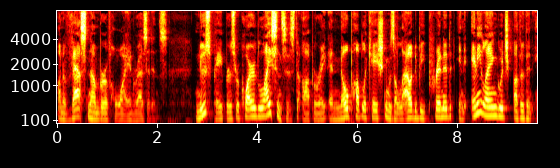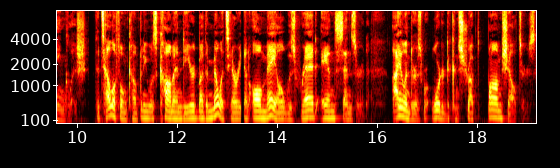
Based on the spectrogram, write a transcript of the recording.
on a vast number of Hawaiian residents. Newspapers required licenses to operate, and no publication was allowed to be printed in any language other than English. The telephone company was commandeered by the military, and all mail was read and censored. Islanders were ordered to construct bomb shelters.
